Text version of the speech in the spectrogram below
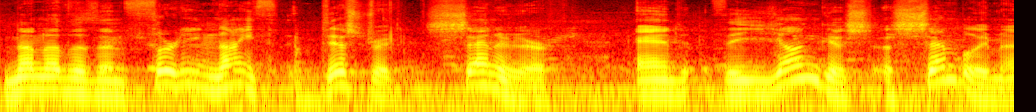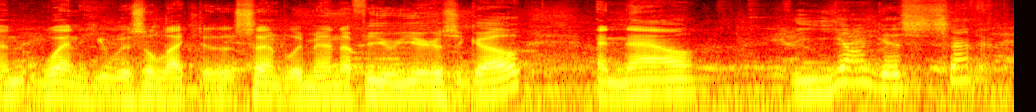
none other than 39th District Senator and the youngest assemblyman when he was elected assemblyman a few years ago, and now the youngest senator.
